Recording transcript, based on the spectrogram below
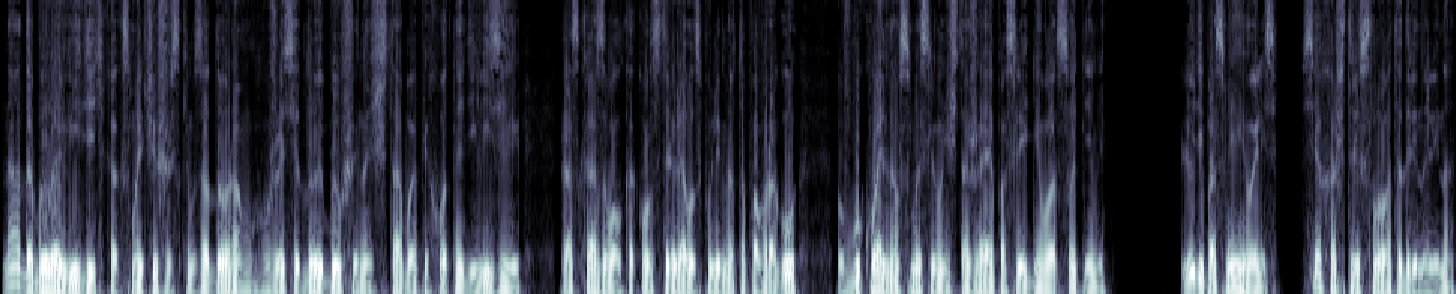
Надо было видеть, как с мальчишеским задором уже седой бывший начштаба пехотной дивизии рассказывал, как он стрелял из пулемета по врагу, в буквальном смысле уничтожая последнего сотнями. Люди посмеивались, всех аж трясло от адреналина.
